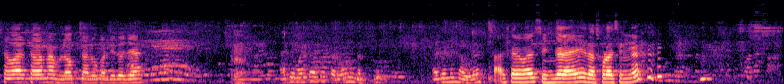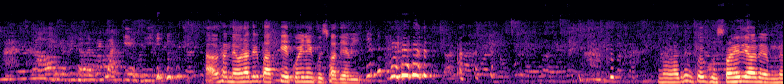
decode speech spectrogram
સવાર સવારમાં બ્લોગ ચાલુ કરી દીધો છે. ખાસ સિંગર આવે રસોડા સિંગર. હવે નવરાત્રી પાકી કોઈ નહીં ઘૂસવા દેવી. નવરાત્રી કોઈ ઘૂસવા નહીં દેવાનું એમને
